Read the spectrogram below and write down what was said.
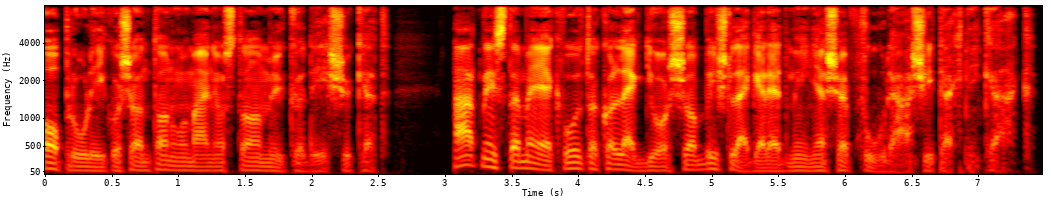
Aprólékosan tanulmányozta a működésüket. Átnézte, melyek voltak a leggyorsabb és legeredményesebb fúrási technikák.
